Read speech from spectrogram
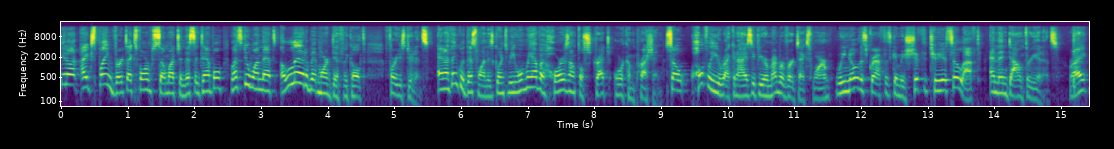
you know what? I explained vertex form so much in this example. Let's do one that's a little bit more difficult for you students. And I think with this one is going to be when we have a horizontal stretch or compression. So hopefully you recognize, if you remember vertex form, we know this graph is going to be shifted two units to the left and then down three units, right?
